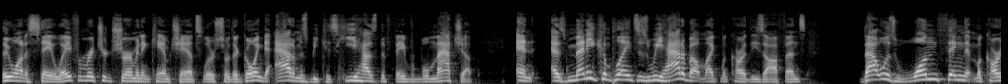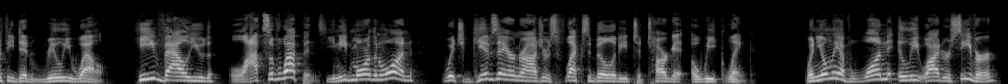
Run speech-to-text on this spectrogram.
They want to stay away from Richard Sherman and Kam Chancellor, so they're going to Adams because he has the favorable matchup. And as many complaints as we had about Mike McCarthy's offense, that was one thing that McCarthy did really well He valued lots of weapons. You need more than one, which gives Aaron Rodgers flexibility to target a weak link. When you only have one elite wide receiver,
